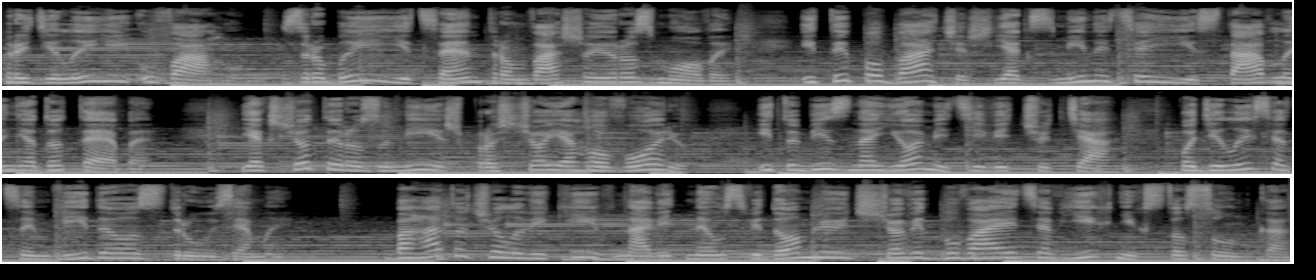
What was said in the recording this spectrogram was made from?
Приділи їй увагу, зроби її центром вашої розмови, і ти побачиш, як зміниться її ставлення до тебе. Якщо ти розумієш, про що я говорю, і тобі знайомі ці відчуття, поділися цим відео з друзями. Багато чоловіків навіть не усвідомлюють, що відбувається в їхніх стосунках.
